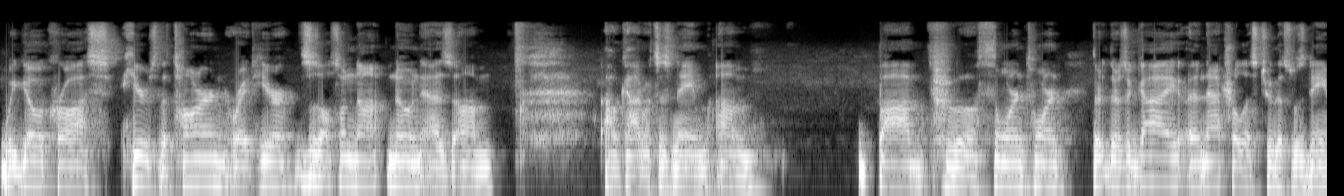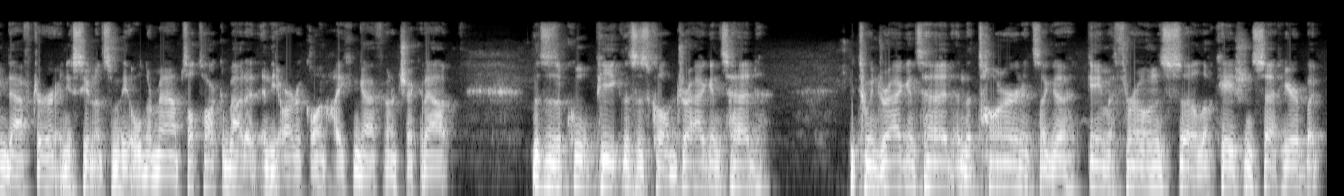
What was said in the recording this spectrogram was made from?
We go across. Here's the tarn right here. This is also not known as, um, oh God, what's his name? Um, Bob ugh, Thorn Torn. There, there's a guy, a naturalist, who this was named after, and you see it on some of the older maps. I'll talk about it in the article on Hiking Guy if you want to check it out. This is a cool peak. This is called Dragon's Head between Dragon's Head and the Tarn. It's like a Game of Thrones uh, location set here, but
